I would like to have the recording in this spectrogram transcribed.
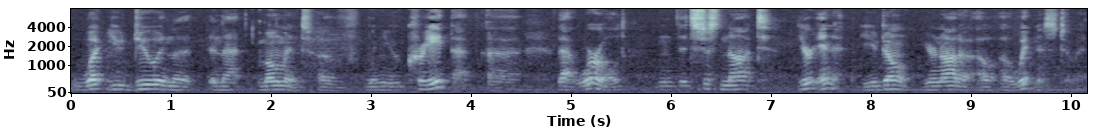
what you do in the in that moment of when you create that uh, that world. It's just not you're in it. You don't. You're not a, a, a witness to it.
